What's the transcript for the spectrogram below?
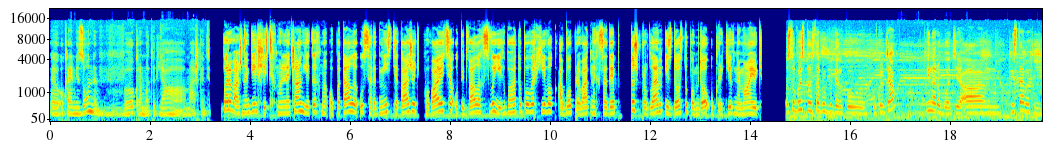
е, окремі зони виокремити для мешканців. Переважна більшість хмельничан, яких ми опитали у середмісті, кажуть, ховаються у підвалах своїх багатоповерхівок або приватних садиб. Тож проблем із доступом до укриттів не мають. Особисто у себе в будинку укриття і на роботі, а місцевих ні.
